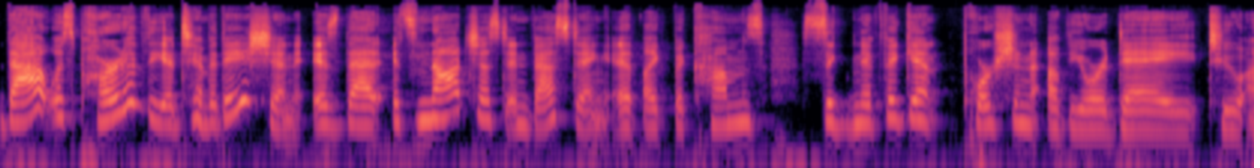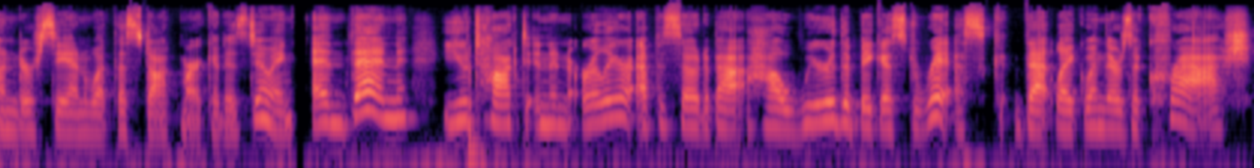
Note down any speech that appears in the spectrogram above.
that was part of the intimidation is that it's not just investing, it like becomes significant portion of your day to understand what the stock market is doing. And then you talked in an earlier episode about how we're the biggest risk that like when there's a crash,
